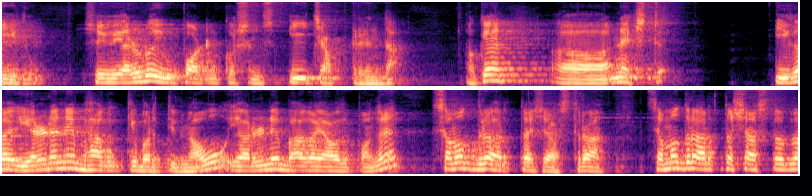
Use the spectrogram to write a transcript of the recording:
ಐದು. ಸೊ ಇವೆರಡು ಇಂಪಾರ್ಟೆಂಟ್ ಕ್ವಶನ್ಸ್ ಈ ಚಾಪ್ಟರಿಂದ ಓಕೆ ನೆಕ್ಸ್ಟ್ ಈಗ ಎರಡನೇ ಭಾಗಕ್ಕೆ ಬರ್ತೀವಿ ನಾವು. ಎರಡನೇ ಭಾಗ ಯಾವುದಪ್ಪ ಅಂದರೆ ಸಮಗ್ರ ಅರ್ಥಶಾಸ್ತ್ರ. ಸಮಗ್ರ ಅರ್ಥಶಾಸ್ತ್ರದ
